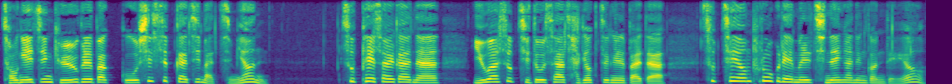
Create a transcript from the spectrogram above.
정해진 교육을 받고 실습까지 마치면 숲의 설가나 유아숲 지도사 자격증을 받아 숲 체험 프로그램을 진행하는 건데요.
